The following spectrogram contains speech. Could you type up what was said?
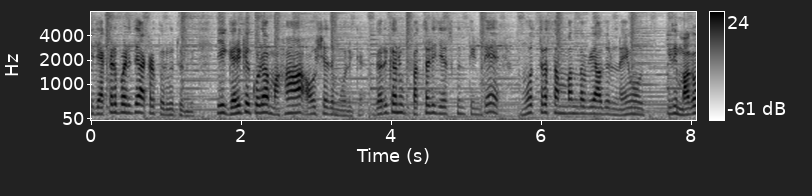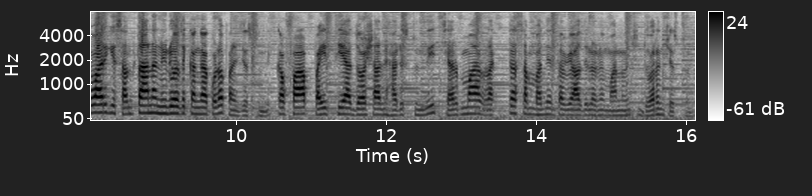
ఇది ఎక్కడ పడితే అక్కడ పెరుగుతుంది. ఈ గరిక కూడా మహా ఔషధ మూలిక. గరికను పచ్చడి చేసుకుని తింటే మూత్ర సంబంధ వ్యాధులు నయమవుతుంది ఇది మగవారికి సంతాన నిరోధకంగా కూడా పనిచేస్తుంది. కఫ పైత్య దోషాలను హరిస్తుంది. చర్మ రక్త సంబంధిత వ్యాధులను మన నుంచి దూరం చేస్తుంది.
